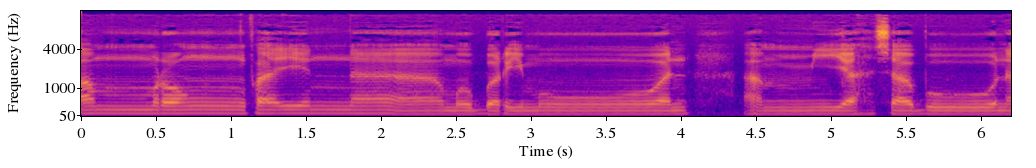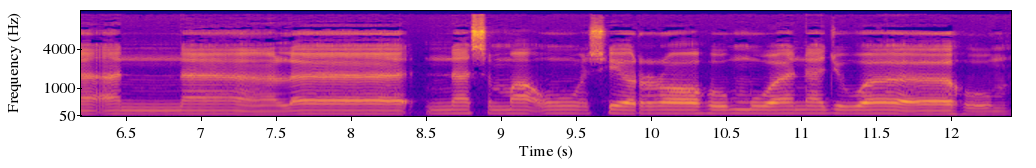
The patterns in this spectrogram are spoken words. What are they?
amrong fa inna mubrimun. Am yahsabuna anna la nasma'u sirrahum wa najwahum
